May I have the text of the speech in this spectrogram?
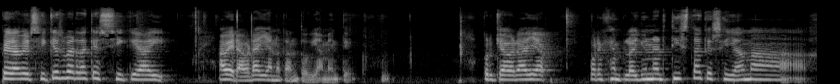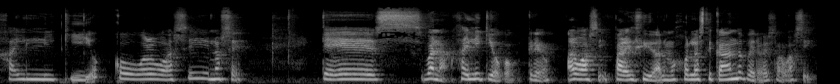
Pero a ver, sí que es verdad que sí que hay. A ver, ahora ya no tanto, obviamente. Porque ahora ya. Por ejemplo, hay un artista que se llama Hailey Kiyoko o algo así, no sé. Que es. Bueno, Hailey Kiyoko, creo. Algo así, parecido. A lo mejor la estoy cagando, pero es algo así.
